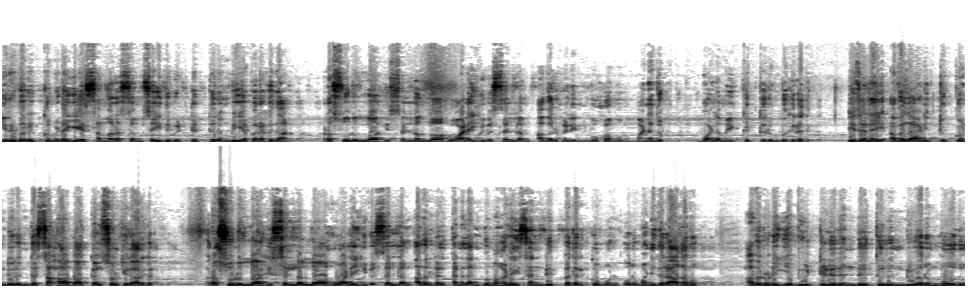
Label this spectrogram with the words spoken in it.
இருவருக்கும் இடையே சமரசம் செய்துவிட்டு திரும்பிய பிறகுதான் ரசூலுல்லாஹி செல்லல்லாஹு அலைஹி செல்லம் அவர்களின் முகமும் மனதும் வளமைக்கு திரும்புகிறது. இதனை அவதானித்துக் கொண்டிருந்த சஹாபாக்கள் சொல்கிறார்கள் ரசூலுல்லாஹி செல்லல்லாஹு அலைஹி செல்லம் அவர்கள் தனது அன்பு மகளை சந்திப்பதற்கு முன் ஒரு மனிதராகவும் அவருடைய வீட்டிலிருந்து திரும்பி வரும்போது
